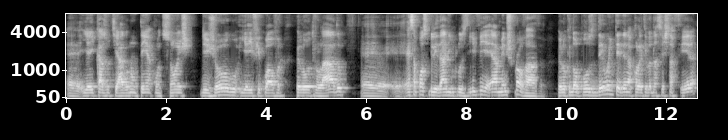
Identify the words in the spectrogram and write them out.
É, e aí, caso o Thiago não tenha condições de jogo, e aí fica o Álvaro pelo outro lado, é, essa possibilidade, inclusive, é a menos provável. Pelo que o Dalpozo deu a entender na coletiva da sexta-feira,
